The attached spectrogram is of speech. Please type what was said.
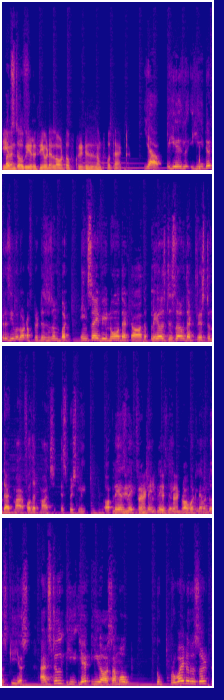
Even though we received a lot of criticism for that. Yeah, he he did receive a lot of criticism, but inside we know that uh, the players deserve that rest in that ma- for that match, especially uh, players like Exactly, frontline players like. Robert Lewandowski. Yes, and still he yet he uh, somehow to provide a result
